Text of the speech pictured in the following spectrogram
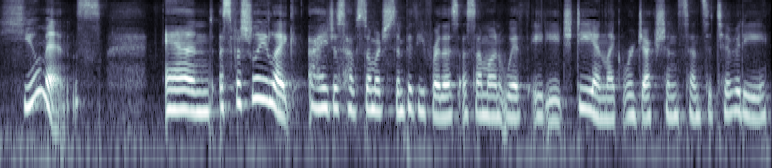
humans. And especially like I just have so much sympathy for this as someone with ADHD and like rejection sensitivity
